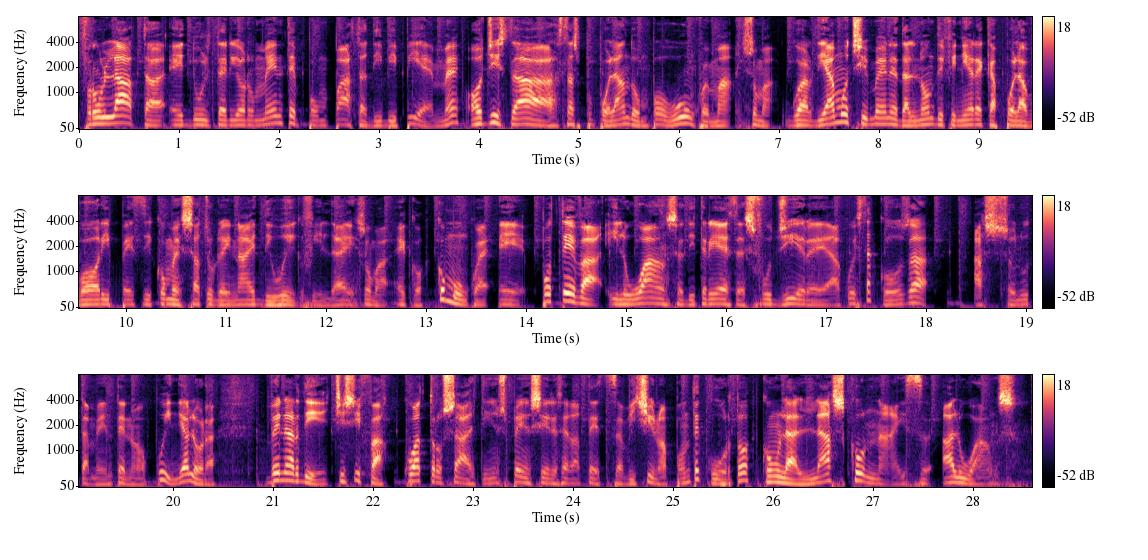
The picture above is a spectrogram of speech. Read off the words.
frullata ed ulteriormente pompata di BPM, oggi sta, sta, spopolando un po' ovunque, ma insomma guardiamoci bene dal non definire capolavori pezzi come Saturday Night di Wigfield, eh? insomma ecco, comunque eh, poteva il Once di Trieste sfuggire a questa cosa? Assolutamente no, quindi allora... Venerdì ci si fa quattro salti in spensieratezza vicino a Ponte Curto con la Lasco Nights al Once.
